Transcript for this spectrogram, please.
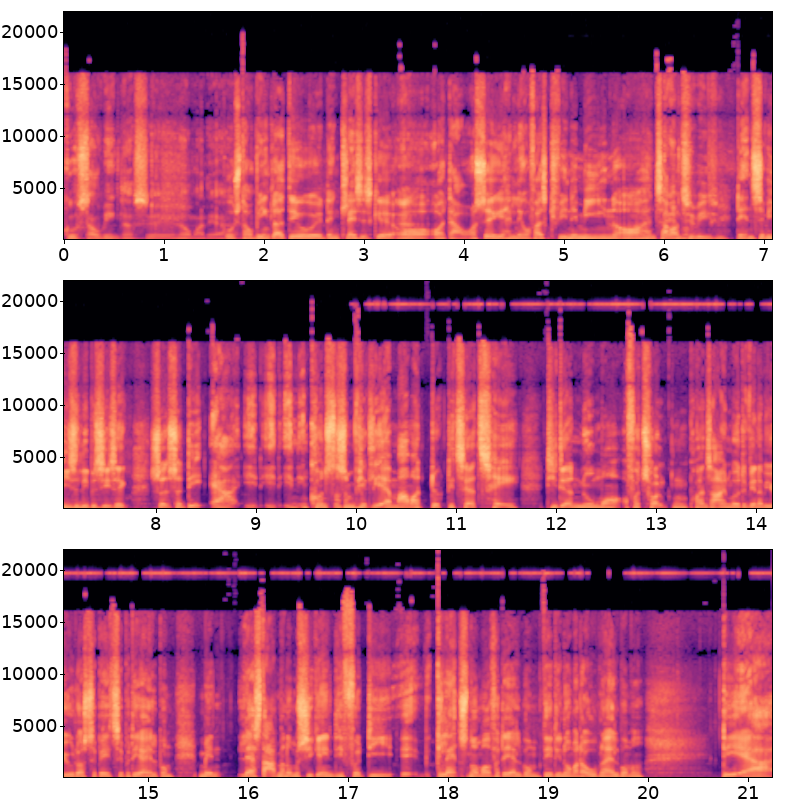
Gustav Winklers øh, nummer der. Gustav Winkler, det er jo den klassiske, ja. og, og der er også, han laver faktisk kvindemin, og han tager dansevise. Også, dansevise lige præcis, ikke? Så, så det er et, et, en, en kunstner, som virkelig er meget, meget dygtig til at tage de der numre og fortolke dem på hans egen måde. Det vender vi jo også tilbage til på det her album. Men lad os starte med noget musik egentlig, fordi øh, glansnummeret for det album, det er det nummer, der åbner albummet. Det er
